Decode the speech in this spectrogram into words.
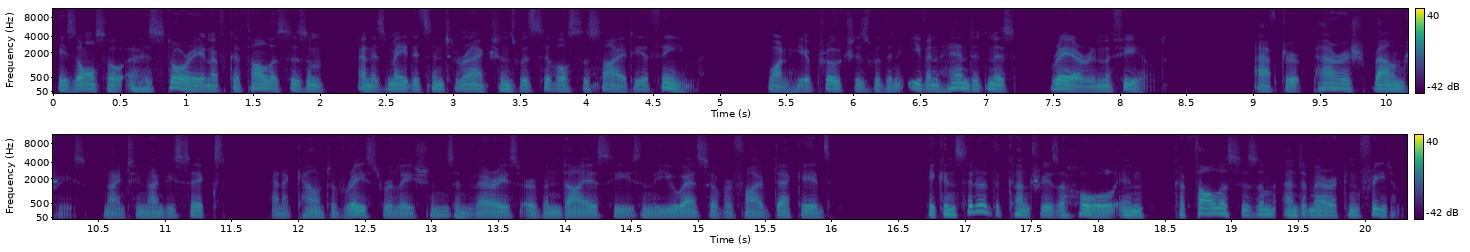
He's also a historian of Catholicism and has made its interactions with civil society a theme, one he approaches with an even handedness rare in the field. After Parish Boundaries, 1996, an account of race relations in various urban dioceses in the U.S. over five decades, he considered the country as a whole in Catholicism and American Freedom,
